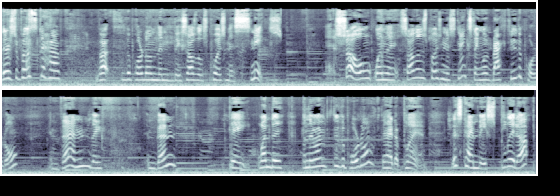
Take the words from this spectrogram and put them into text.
They're supposed to have got through the portal, and then they saw those poisonous snakes. So when they saw those poisonous snakes, they went back through the portal, and then they, and then they when they when they went through the portal, they had a plan. This time they split up,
